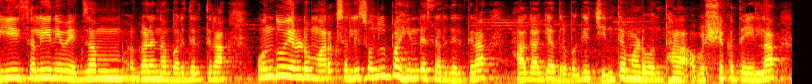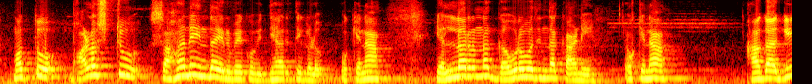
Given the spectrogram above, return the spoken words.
ಈ ಸಲ ನೀವು ಎಕ್ಸಾಮ್ಗಳನ್ನು ಬರೆದಿರ್ತೀರಾ? ಒಂದು ಎರಡು ಮಾರ್ಕ್ಸಲ್ಲಿ ಸ್ವಲ್ಪ ಹಿಂದೆ ಸರಿದಿರ್ತೀರಾ? ಹಾಗಾಗಿ ಅದ್ರ ಬಗ್ಗೆ ಚಿಂತೆ ಮಾಡುವಂತಹ ಅವಶ್ಯಕತೆ ಇಲ್ಲ. ಮತ್ತು ಭಾಳಷ್ಟು ಸಹನೆಯಿಂದ ಇರಬೇಕು ವಿದ್ಯಾರ್ಥಿಗಳು. ಓಕೆನಾ ಎಲ್ಲರನ್ನ ಗೌರವದಿಂದ ಕಾಣಿ. ಓಕೆನಾ ಹಾಗಾಗಿ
